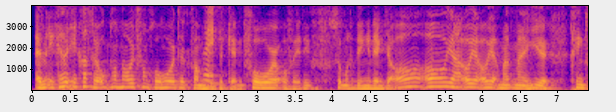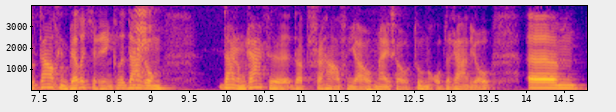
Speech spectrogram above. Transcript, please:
En ik, ik had er ook nog nooit van gehoord. Het kwam niet bekend voor. Of weet ik, sommige dingen denk je, oh, oh ja, oh ja, oh ja. Maar, maar hier ging totaal geen belletje rinkelen. Daarom, daarom raakte dat verhaal van jou mij zo toen op de radio. Um,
